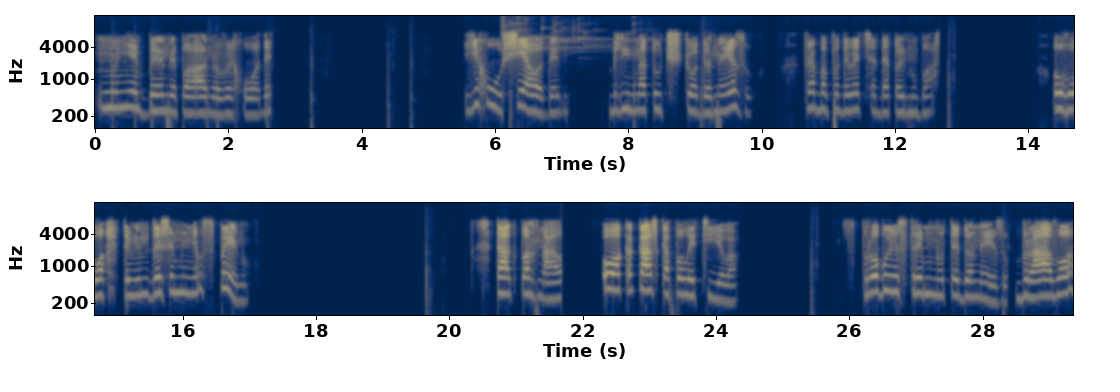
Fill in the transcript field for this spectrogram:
Ну, ніби непогано виходить. Їху, ще один. Блін, а тут що донизу? Треба подивитися, де той нубас. Ого, то він мені в спину. Так, погнали. О, какашка полетіла. Спробую стрибнути донизу. Браво!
